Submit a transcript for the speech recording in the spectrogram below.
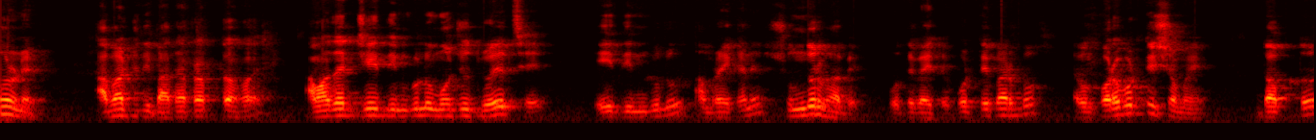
ধরনের আবার যদি বাধাপ্রাপ্ত হয়, আমাদের যে দিনগুলো মজুদ রয়েছে, এই দিনগুলো আমরা এখানে সুন্দরভাবে অতিবাহিত করতে পারব এবং পরবর্তী সময়ে দপ্তর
